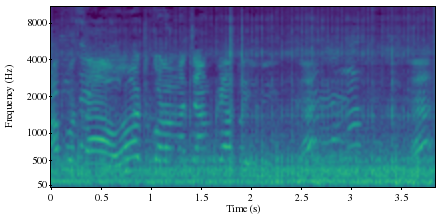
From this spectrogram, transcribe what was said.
Hapo sawa. Wao tuko na machampi hapa hivi. Eh? Eh?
